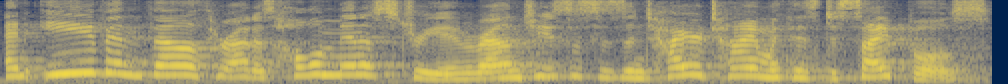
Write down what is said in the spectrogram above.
And even though throughout his whole ministry, around Jesus' entire time with his disciples,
